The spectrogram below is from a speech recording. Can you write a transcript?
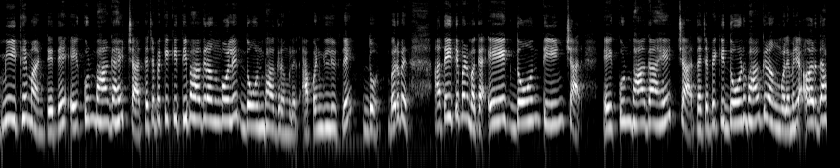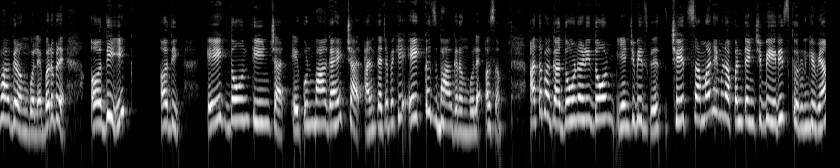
मी इथे मांडते ते. एकूण भाग आहेत चार. त्याच्यापैकी किती भाग रंगवले? दोन भाग रंगवलेत. आपण लिहितले दोन. बरोबर? आता इथे पण बघा. एक दोन तीन चार. एकूण भाग आहेत चार. त्याच्यापैकी दोन भाग रंगवले. म्हणजे अर्धा भाग रंगवलाय. बरोबर? आहे अधिक अधिक. एक दोन तीन चार. एकूण भाग आहेत चार. आणि त्याच्यापैकी एकच भाग रंगवलाय. असं. आता बघा दोन आणि दोन यांची बेरीज करेल छेद समान आहे म्हणून आपण त्यांची बेरीज करून घेऊया.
